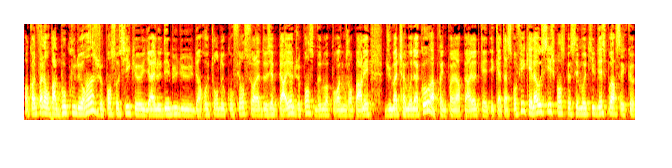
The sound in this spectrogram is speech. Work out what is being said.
Encore une fois, là, on parle beaucoup de Reims. Je pense aussi qu'il y a le début d'un retour de confiance sur la deuxième période. Je pense, Benoît pourra nous en parler, du match à Monaco, après une première période qui a été catastrophique. Et là aussi, je pense que c'est motif d'espoir. C'est que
